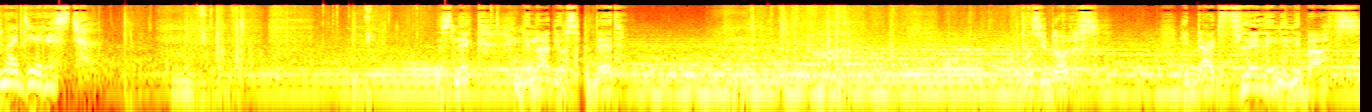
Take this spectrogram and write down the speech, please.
My dearest. The snake and Gennadios are dead. It was Eudoros. He died flailing in the baths.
